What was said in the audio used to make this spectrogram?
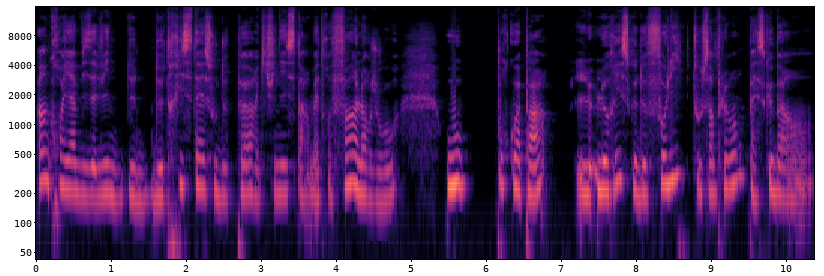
incroyable vis-à-vis de, tristesse ou de peur et qui finissent par mettre fin à leur jour, ou pourquoi pas le, risque de folie tout simplement parce que ben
